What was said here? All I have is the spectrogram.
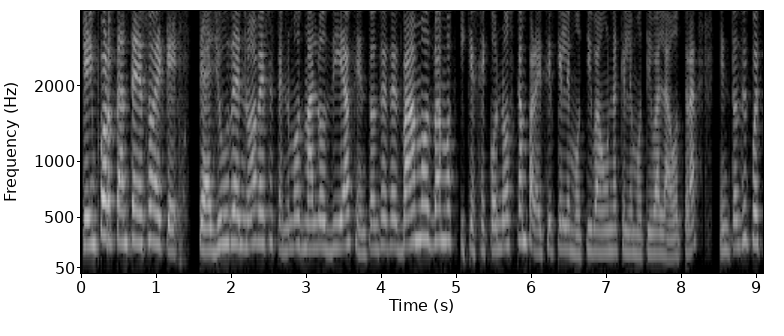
Qué importante eso de que te ayuden, ¿no? A veces tenemos malos días y entonces es vamos, vamos, y que se conozcan para decir qué le motiva a una, qué le motiva a la otra. Entonces, pues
